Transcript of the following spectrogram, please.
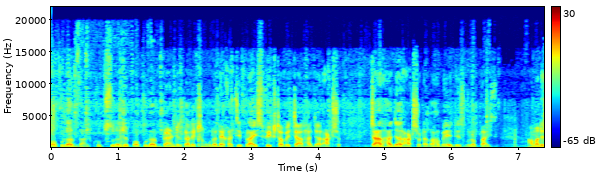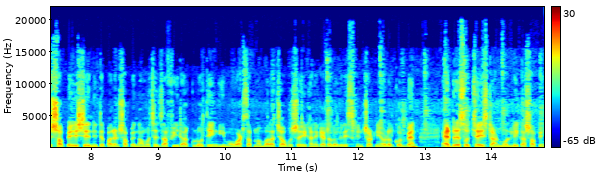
পপুলার ব্র্যান্ড খুব সুরাটের পপুলার ব্র্যান্ডের কালেকশনগুলো দেখাচ্ছি। প্রাইস ফিক্সড হবে চার হাজার আটশো। চার হাজার আটশো টাকা হবে এই ড্রেসগুলো প্রাইস আমাদের শপে এসে নিতে পারেন। শপের নাম হচ্ছে Zafira clothing imo WhatsApp number আছে, অবশ্যই এখানে ক্যাটালগের স্ক্রিনশট নিয়ে অর্ডার করবেন। অ্যাড্রেস হচ্ছে ইস্টার্ন মল্লিকা শপিং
